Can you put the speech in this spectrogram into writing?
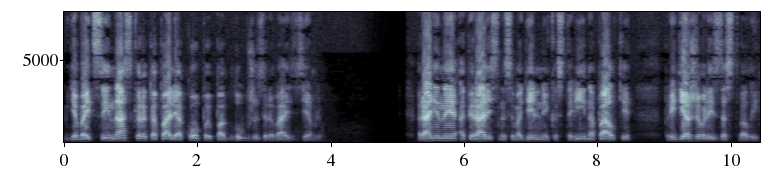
где бойцы наскоро копали окопы, поглубже зарываясь в землю. Раненые опирались на самодельные костыли, на палки, придерживались за стволы.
